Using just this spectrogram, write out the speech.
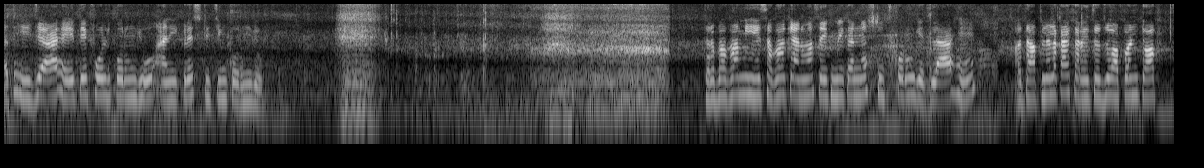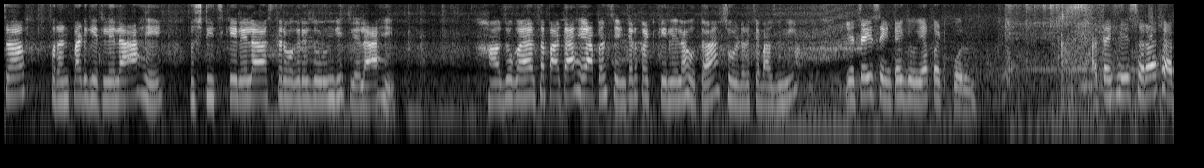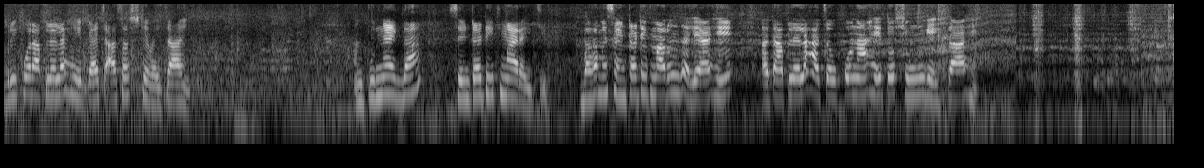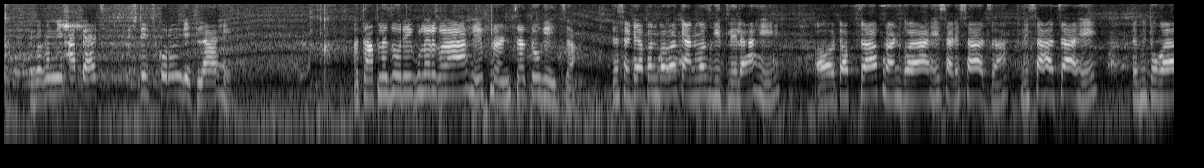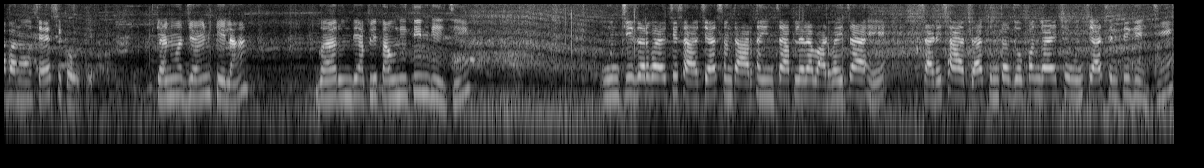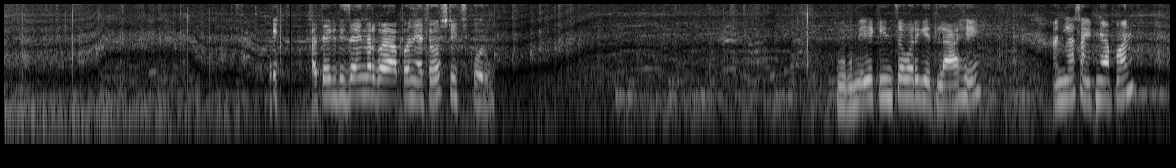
आता हे जे आहे ते फोल्ड करून घेऊ आणि इकडे स्टिचिंग करून घेऊ. तर बघा मी हे सगळं कॅनव्हास एकमेकांना स्टिच करून घेतला आहे. आता आपल्याला काय करायचं जो आपण टॉपचा फ्रंट पार्ट घेतलेला आहे तो स्टिच केलेला अस्तर वगैरे जोडून घेतलेला आहे. हा जो गळ्याचा पार्ट आहे आपण सेंटर कट केलेला होता शोल्डरच्या बाजूनी. याचाही सेंटर घेऊया कट करून. आता हे सरळ फॅब्रिकवर आपल्याला हे पॅच असाच ठेवायचा आहे. आणि पुन्हा एकदा सेंटर टिप मारायची. बघा मी सेंटर टिप मारून झाली आहे. आता आपल्याला हा चौकोन आहे तो शिवून घ्यायचा आहे. बघा मी हा पॅच स्टिच करून घेतला आहे. आता आपला जो रेग्युलर गळा आहे फ्रंटचा तो घ्यायचा. त्यासाठी आपण बघा कॅनव्हास घेतलेला आहे. टॉपचा फ्रंट गळा आहे साडेसहाचा आणि सहाचा आहे. तर मी तो गळा बनवायचा शिकवते. कॅनव्हास जॉईन केला. गळा रुंदी आपली पाहुणी तीन घ्यायची. उंची जर गळ्याची सहाची असेल तर अर्धा इंच आपल्याला वाढवायचा आहे. साडेसहाचा तुमचा जो पण गळ्याची उंची असेल ती घ्यायची. आता एक डिझायनर गळा आपण याच्यावर स्टिच करू. बघा मी एक इंच वर घेतला आहे. आणि या साईडने आपण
